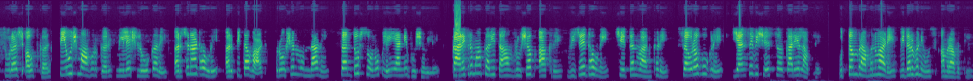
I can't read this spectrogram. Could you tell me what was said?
सूरज औतकर पियुष माहुरकर निलेश लोहकरे अर्चना ढवळे अर्पिता वाट रोशन मुंदाणे संतोष सोनुकले यांनी भूषविले. कार्यक्रमाकरिता वृषभ आखरे विजय धवणे चेतन वानखडे सौरभ उघडे यांचे विशेष सहकार्य लाभले. उत्तम ब्राह्मणवाडे विदर्भ न्यूज अमरावती.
